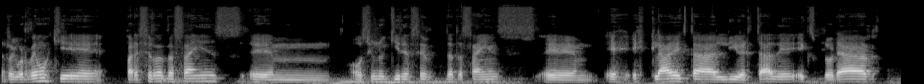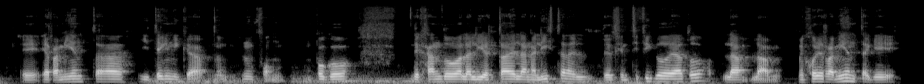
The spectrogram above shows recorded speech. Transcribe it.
Recordemos que para hacer data science, em, o si uno quiere hacer data science, em, es, clave esta libertad de explorar eh, herramientas y técnicas, un, un, poco dejando a la libertad del analista, del, científico de datos, la, mejor herramienta que,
